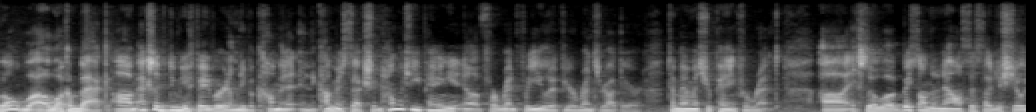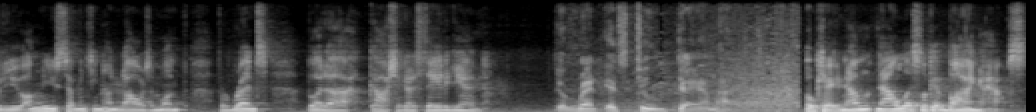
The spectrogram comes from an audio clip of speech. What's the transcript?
Well, uh, welcome back. Um, actually, do me a favor and leave a comment in the comment section. How much are you paying uh, for rent for you if you're a renter out there? Tell me how much you're paying for rent. Uh, so uh, based on the analysis I just showed you, I'm going to use $1,700 a month for rent. But uh, gosh, I got to say it again. The rent is too damn high. Okay, now now let's look at buying a house.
